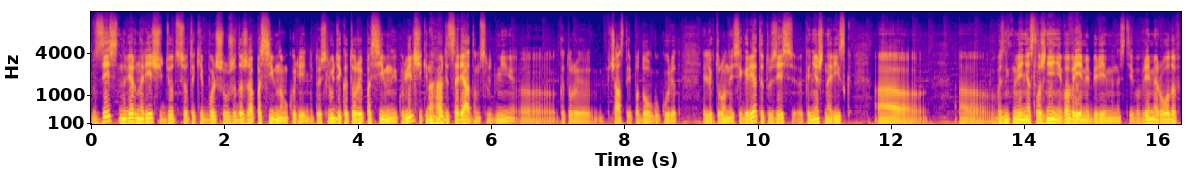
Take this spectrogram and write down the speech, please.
Здесь, наверное, речь идет все-таки больше уже даже о пассивном курении. То есть люди, которые пассивные курильщики, ага. находятся рядом с людьми, э, которые часто и подолгу курят электронные сигареты, то здесь, конечно, риск э, э, возникновения осложнений во время беременности, во время родов,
